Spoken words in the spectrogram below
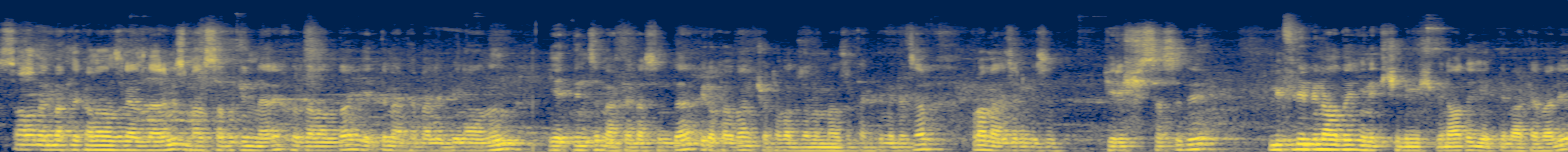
Salam hörmətli kanal izləyicilərimiz, mən sizə bu günləri Xırdalanda 7 mərtəbəli binanın 7-ci mərtəbəsində bir otaqdan 2 otağa düzələn mənzil təqdim edəcəm. Bura mənzilimizin giriş hissəsidir. Lifli binadır, yeni tikilmiş binadır, 7 mərtəbəli.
